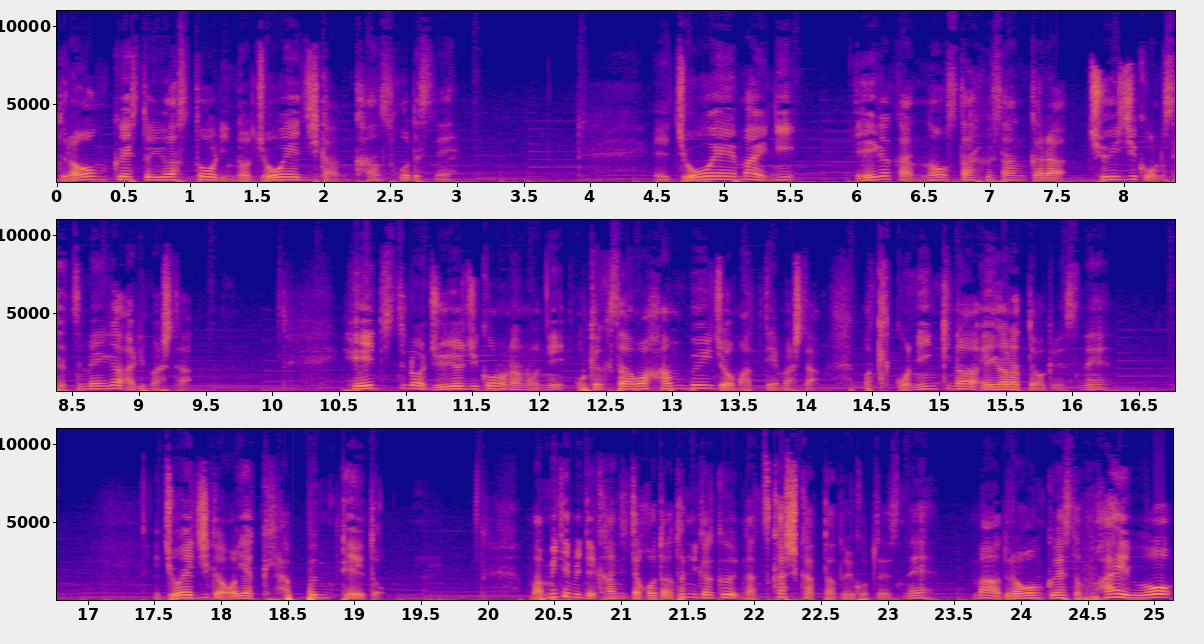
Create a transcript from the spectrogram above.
ドラゴンクエスト Your Story の上映時間、感想ですね。上映前に映画館のスタッフさんから注意事項の説明がありました。平日の14時頃なのにお客さんは半分以上待っていました。まあ、結構人気な映画だったわけですね。上映時間は約100分程度。まあ、見てみて感じたことはとにかく懐かしかったということですね。まあ、ドラゴンクエスト5を、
